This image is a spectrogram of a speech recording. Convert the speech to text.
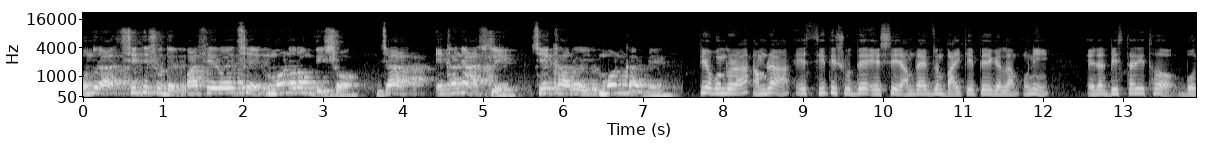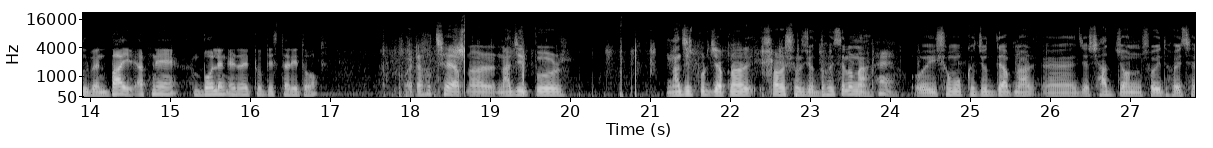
বন্ধুরা স্মৃতিসৌধের পাশে রয়েছে মনোরম দৃশ্য, যা এখানে আসলে যে কারোই মন কাড়বে। প্রিয় বন্ধুরা আমরা এই স্মৃতিসৌধে এসে আমরা একজন বাইকে পেয়ে গেলাম। উনি এটার বিস্তারিত বলবেন। ভাই আপনি বলেন এটার একটু বিস্তারিত। এটা হচ্ছে আপনার নাজিরপুর নাজিরপুর যে আপনার সরাসরি যুদ্ধ হয়েছিল না? হ্যাঁ। ওই সম্মুখ যুদ্ধে আপনার আহ, যে সাতজন শহীদ হয়েছে।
